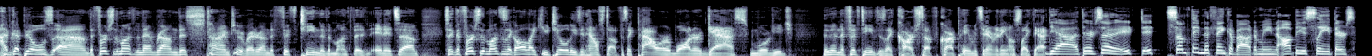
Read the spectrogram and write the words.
I've got bills uh, the first of the month, and then around this time too, right around the fifteenth of the month, and, and it's um, it's like the first of the month is like all like utilities and house stuff. It's like power, water, gas, mortgage, and then the fifteenth is like car stuff, car payments, and everything else like that. Yeah, there's a it, it's something to think about. I mean, obviously there's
